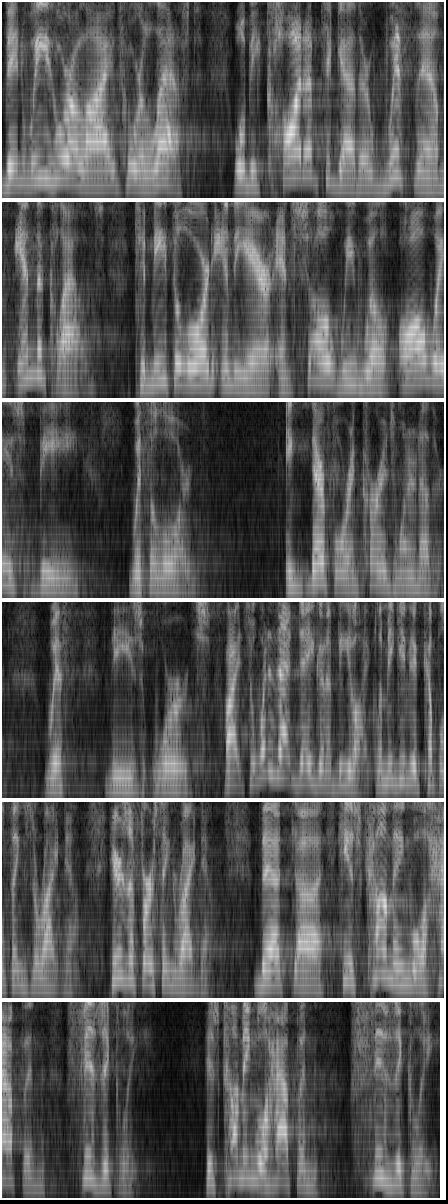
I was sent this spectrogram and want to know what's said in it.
Then we who are alive, who are left, will be caught up together with them in the clouds to meet the Lord in the air, and so we will always be with the Lord. And therefore, encourage one another with these words. All right, so what is that day going to be like? Let me give you a couple things to write down. Here's the first thing to write down that uh, his coming will happen physically. His coming will happen physically.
